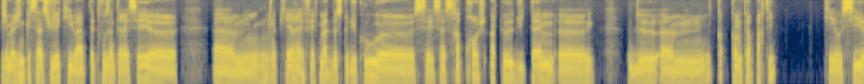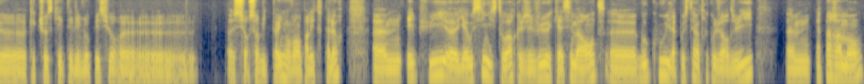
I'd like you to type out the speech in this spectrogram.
j'imagine que c'est un sujet qui va peut-être vous intéresser Pierre et FFMAT parce que du coup ça se rapproche un peu du thème de counterparty qui est aussi quelque chose qui a été développé sur sur, sur Bitcoin. On va en parler tout à l'heure. Euh, et puis, euh, il y a aussi une histoire que j'ai vue qui est assez marrante. Goku, il a posté un truc aujourd'hui. apparemment,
